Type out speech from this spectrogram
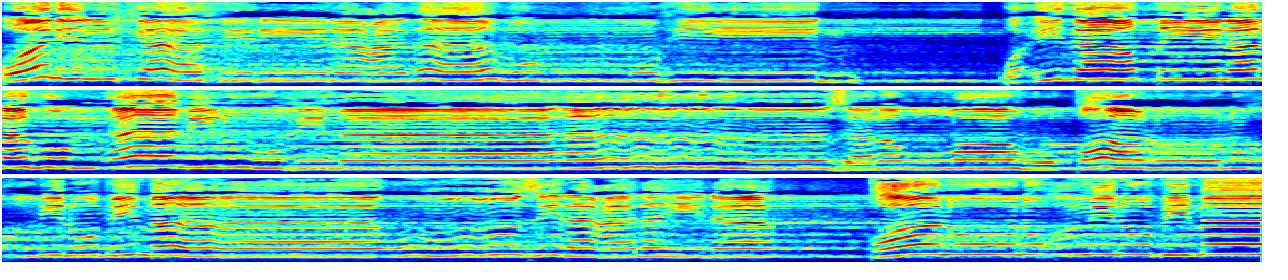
وللكافرين عذاب مهين. وإذا قيل لهم آمنوا بما أنزل الله قالوا نؤمن بما أنزل علينا. قالوا نؤمن بما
